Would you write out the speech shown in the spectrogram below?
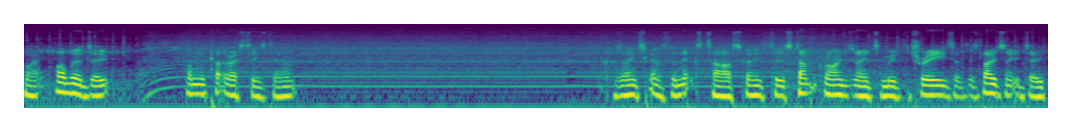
Right, what I'm going to do, I'm going to cut the rest of these down. Because I need to go on to the next task. I need to do the stump grinds, I need to move the trees, there's loads I need to do.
